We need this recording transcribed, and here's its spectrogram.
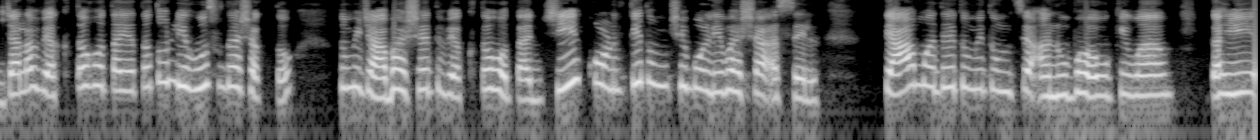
ज्याला व्यक्त होता येतं तो लिहू सुद्धा शकतो. तुम्ही ज्या भाषेत व्यक्त होता जी कोणती तुमची बोलीभाषा असेल त्यामध्ये तुम्ही तुमचे अनुभव किंवा काही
